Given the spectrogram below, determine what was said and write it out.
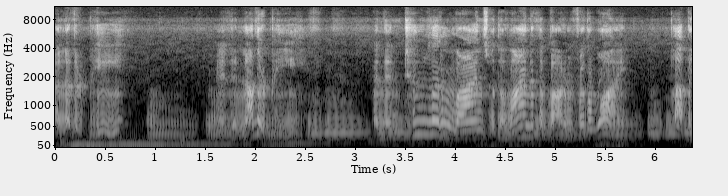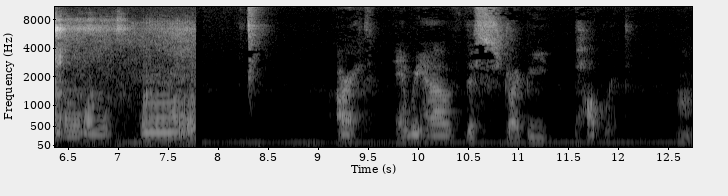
another P, and another P, and then two little lines with a line at the bottom for the Y. Puppy. And we have this stripy print. Hmm.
